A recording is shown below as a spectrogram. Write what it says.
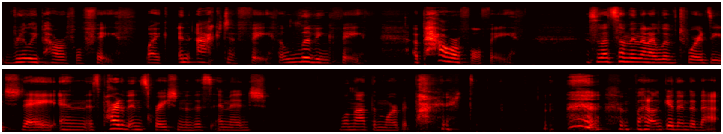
really powerful faith, like an active faith, a living faith, a powerful faith. So that's something that I live towards each day. And as part of the inspiration of this image, well, not the morbid part, but I'll get into that.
